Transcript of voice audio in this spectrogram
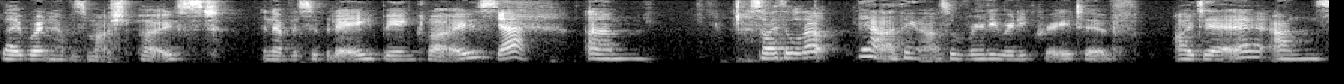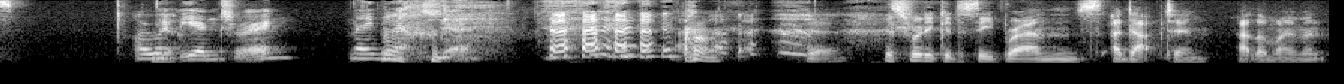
they won't have as much to post inevitably being closed Yeah. um so I thought that yeah I think that's a really really creative idea and I won't Yeah. be entering maybe next year Yeah, it's really good to see brands adapting at the moment.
